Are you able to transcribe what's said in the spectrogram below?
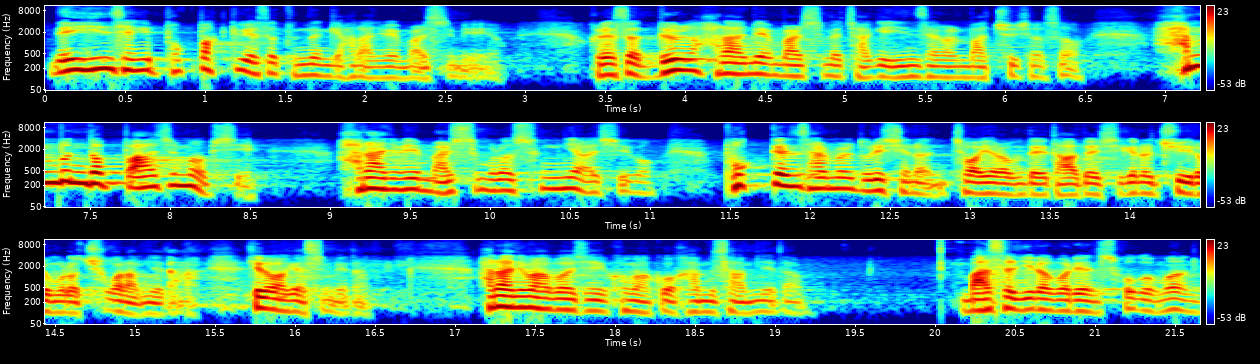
내 인생이 복 받기 위해서 듣는 게 하나님의 말씀이에요. 그래서 늘 하나님의 말씀에 자기 인생을 맞추셔서 한 분도 빠짐없이 하나님의 말씀으로 승리하시고 복된 삶을 누리시는 저 여러분들이 다 되시기를 주 이름으로 축원합니다. 기도하겠습니다. 하나님 아버지 고맙고 감사합니다. 맛을 잃어버린 소금은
